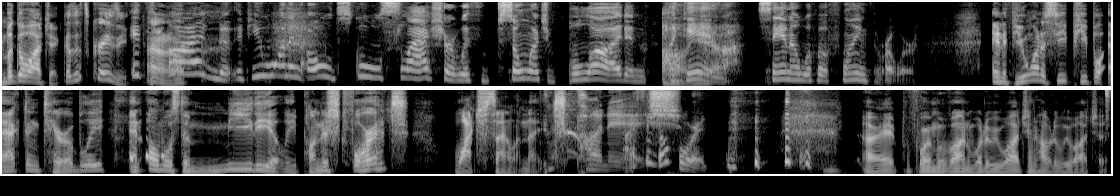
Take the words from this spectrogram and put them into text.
But go watch it because it's crazy. It's I don't know. fun. If you want an old school slasher with so much blood and Oh, again, yeah. Santa with a flamethrower. And if you want to see people acting terribly and almost immediately punished for it, watch Silent Night. Punish. I say go for it. All right, before we move on, what are we watching? How do we watch it?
